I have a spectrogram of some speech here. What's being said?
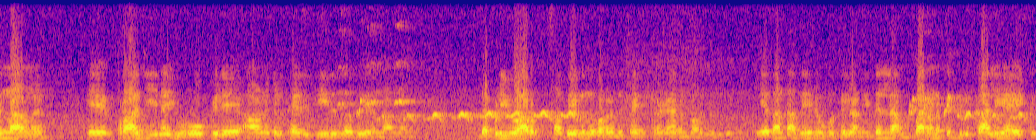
എന്നാണ് പ്രാചീന യൂറോപ്പിലെ ആളുകൾ കരുതിയിരുന്നത് എന്നാണ് ഡബ്ല്യു ആർ സദേൺ എന്ന് പറയുന്ന ചരിത്രകാരൻ പറഞ്ഞിരിക്കുന്നത് ഏതാണ്ട് അതേ രൂപത്തിലാണ്. ഇതെല്ലാം ഭരണത്തിന്റെ ഒരു കലയായിട്ട്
